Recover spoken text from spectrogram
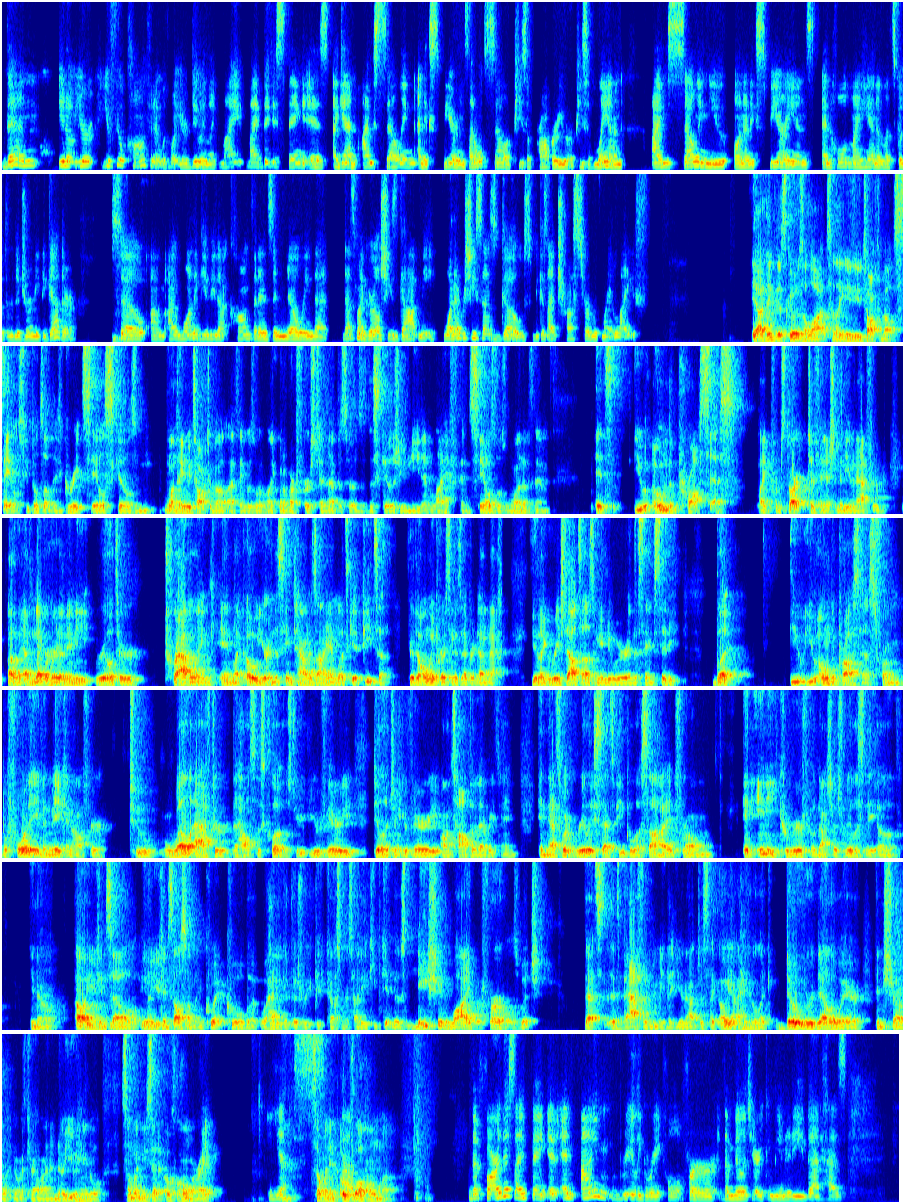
then you know you're you feel confident with what you're doing. Like my my biggest thing is again i'm selling an experience. I don't sell a piece of property or a piece of land. I'm selling you on an experience and hold my hand and let's go through the journey together. So um, i want to give you that confidence in knowing that that's my girl. She's got me. Whatever she says goes because i trust her with my life yeah, I think this goes a lot to like you talked about sales. You built up these great sales skills, and one thing we talked about, I think, was one, like one of our first ten episodes of the skills you need in life, and sales was one of them. It's you own the process, like from start to finish, and then even after. By the way, I've never heard of any realtor traveling and like, oh, you're in the same town as I am. Let's get pizza. You're the only person who's ever done that. You like reached out to us when you knew we were in the same city, but you you own the process from before they even make an offer to well after the house is closed. You're, you're, very diligent. You're very on top of everything, and that's what really sets people aside from in any career field, not just real estate. Of you know, oh, you can sell, you know, you can sell something quick, cool, but well, how do you get those repeat customers? How do you keep getting those nationwide referrals? Which that's it's baffling to me that you're not just like, oh yeah, I handle like Dover, Delaware, and Charlotte, North Carolina. No, you handle someone you said Oklahoma, right? Yes. Someone in Oklahoma. Um, the farthest I think, and, and I'm really grateful for the military community that has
